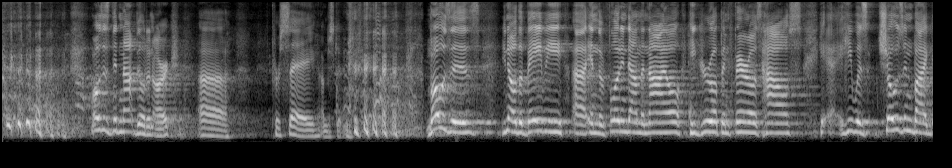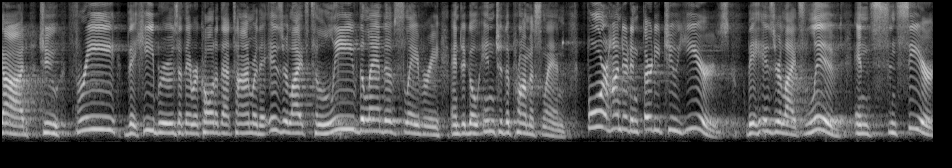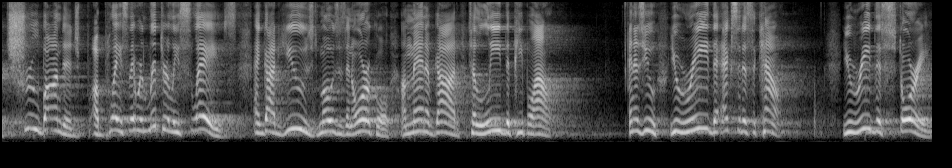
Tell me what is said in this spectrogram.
Moses did not build an ark. Uh, per se. I'm just kidding. Moses, you know, the baby uh, in the floating down the Nile, he grew up in Pharaoh's house. He, he was chosen by God to free the Hebrews that they were called at that time, or the Israelites, to leave the land of slavery and to go into the promised land. 432 years the Israelites lived in sincere, true bondage, a place they were literally slaves. And God used Moses, an oracle, a man of God, to lead the people out. And as you, you read the Exodus account, you read this story,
